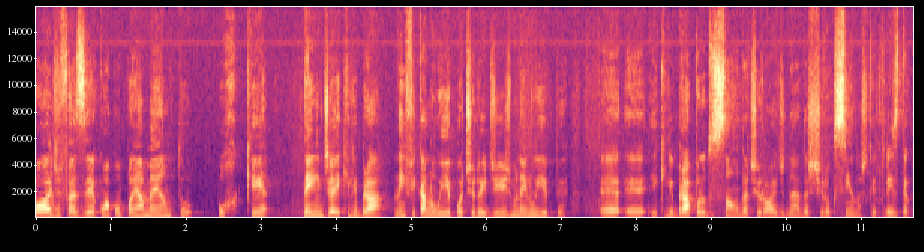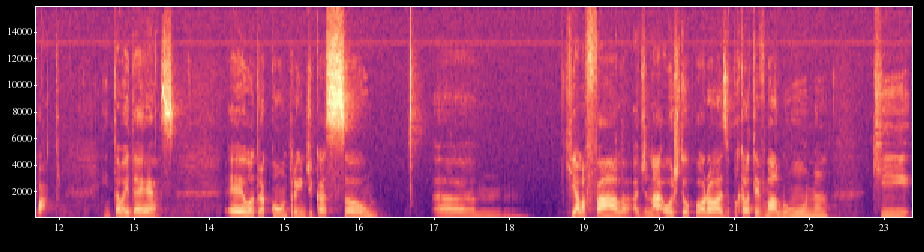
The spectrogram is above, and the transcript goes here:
pode fazer com acompanhamento porque tende a equilibrar, nem ficar no hipotiroidismo nem no hiper. É, é equilibrar a produção da tiroide, né, das tiroxinas, T3 e T4. Então a ideia é essa. É, outra contraindicação um, que ela fala, a osteoporose, porque ela teve uma aluna que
